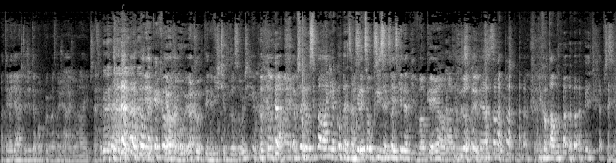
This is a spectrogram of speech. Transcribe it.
A ty neděláš to, že ten popcorn vezmeš a hážeš na lidi před no tak jako... Jo, jako ty nevíš, čemu to slouží. Já myslím, že osypávání na koberce, mě něco uklízí. Vždycky ten velký, ale Ticho tam. Přesně,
